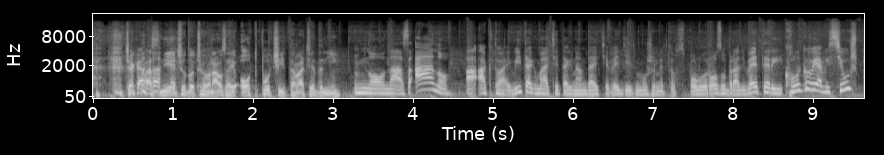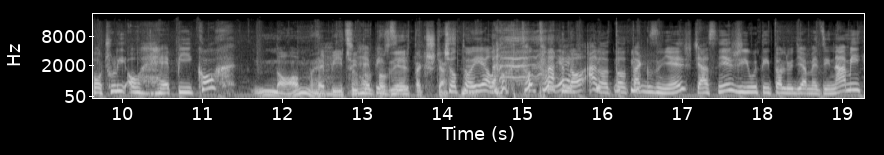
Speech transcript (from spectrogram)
Čaká vás niečo, do čoho naozaj odpočítavate dni? No nás áno. A ak to aj vy tak máte, tak nám dajte vedieť, môžeme to spolu rozobrať veteri. Kolegovia, vy ste už počuli o hepíkoch? No, hepíci, to, to znie tak šťastne. Čo to je, lebo kto to je? No áno, to tak znie šťastne, žijú títo ľudia medzi nami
